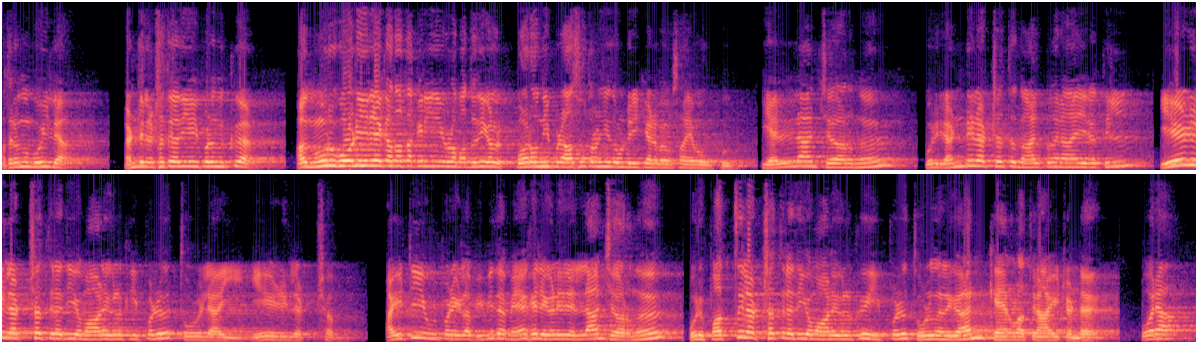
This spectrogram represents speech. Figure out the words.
അത്രയൊന്നും പോയില്ല. രണ്ട് ലക്ഷത്തിലധികം ഇപ്പോഴും നിൽക്കുകയാണ് അത് നൂറ് കോടിയിലേക്ക് എത്തത്തക്ക രീതിയിലുള്ള പദ്ധതികൾ ഓരോന്നും ഇപ്പോൾ ആസൂത്രണം ചെയ്തുകൊണ്ടിരിക്കുകയാണ് വ്യവസായ വകുപ്പ്. എല്ലാം ചേർന്ന് ഒരു രണ്ട് ലക്ഷത്തി നാൽപ്പതിനായിരത്തിൽ ഏഴ് ലക്ഷത്തിലധികം ആളുകൾക്ക് ഇപ്പോഴും തൊഴിലായി. ഏഴ് ലക്ഷം. ഐ ടി ഉൾപ്പെടെയുള്ള വിവിധ മേഖലകളിലെല്ലാം ചേർന്ന് ഒരു പത്ത് ലക്ഷത്തിലധികം ആളുകൾക്ക് ഇപ്പോഴും തൊഴിൽ നൽകാൻ കേരളത്തിനായിട്ടുണ്ട്. പോരാ.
